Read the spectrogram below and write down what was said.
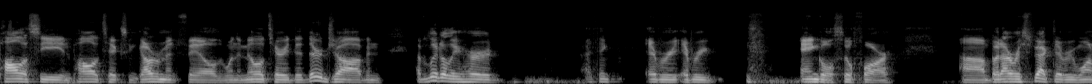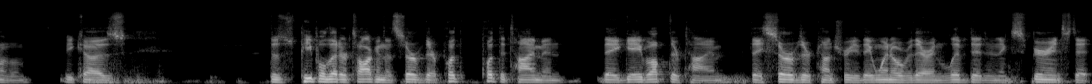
policy and politics and government failed when the military did their job. And I've literally heard, I think, every, every angle so far. Uh, but I respect every one of them because there's people that are talking that serve there, put, put the time in they gave up their time they served their country they went over there and lived it and experienced it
